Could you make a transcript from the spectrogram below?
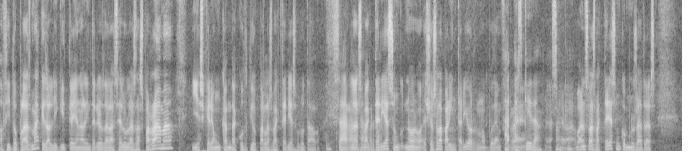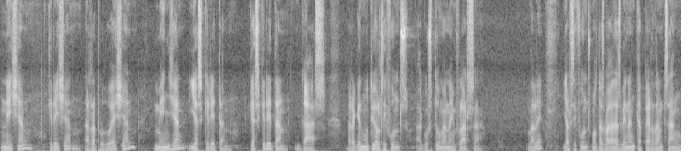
el citoplasma, que és el líquid que hi ha a l'interior de les cèl·lules, desparrama i es crea un camp de cultiu per les bactèries brutal. Rentar, Les bactèries són... No, no, això és a la part interior, no podem fer tant. Ah, res. es queda. Es, Ah, eh, clar. Abans les bactèries són com nosaltres. Neixen, creixen, es reprodueixen, mengen i excreten. Què excreten? Gas. Per aquest motiu els difunts acostumen a inflar-se. Vale? I els difunts moltes vegades venen que perden sang.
